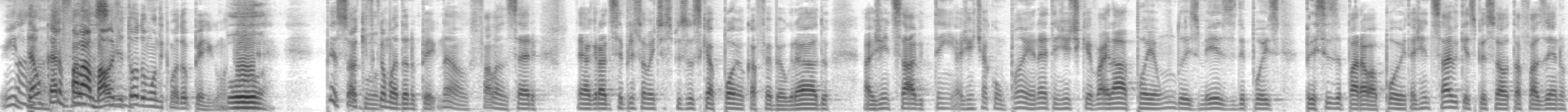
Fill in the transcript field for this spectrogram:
Então ah, quero falar mal de todo mundo que mandou pergunta. Boa. Pessoal que Boa. fica mandando pergunta. Não, falando sério é, agradecer principalmente as pessoas que apoiam o Café Belgrado. A gente sabe que tem, a gente acompanha, né? Tem gente que vai lá, apoia um, dois meses, depois precisa parar o apoio. Então a gente sabe que esse pessoal está fazendo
